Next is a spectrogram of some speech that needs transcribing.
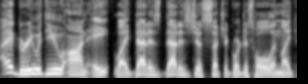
I agree with you on eight. Like that is that is just such a gorgeous hole, and like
